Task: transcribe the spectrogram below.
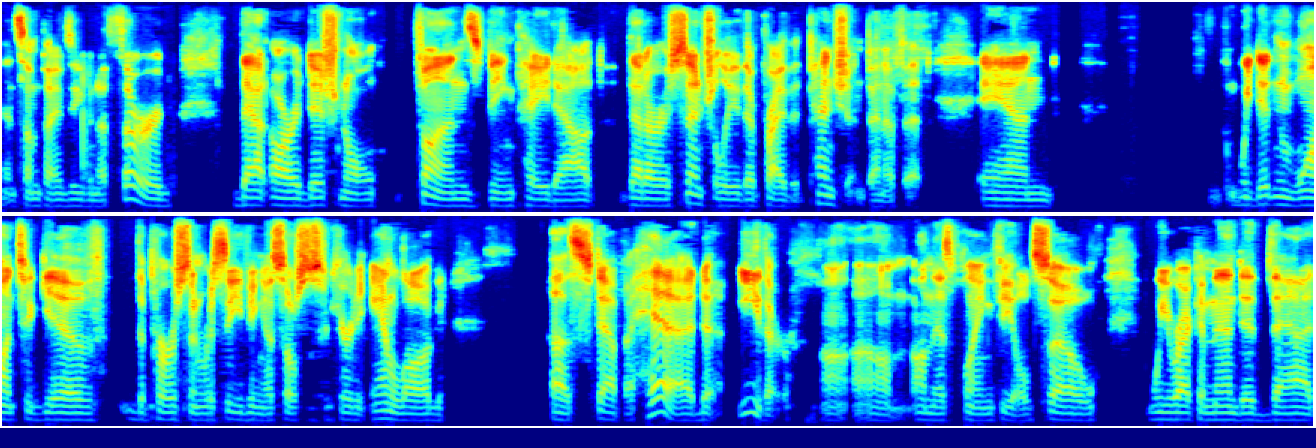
and sometimes even a third, that are additional funds being paid out that are essentially their private pension benefit. And we didn't want to give the person receiving a Social Security analog a step ahead either uh, um, on this playing field. So we recommended that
